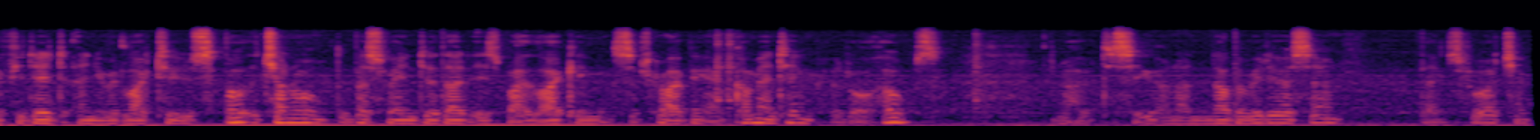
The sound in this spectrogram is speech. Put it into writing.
If you did and you would like to support the channel, the best way to do that is by liking, subscribing and commenting. It all helps. And I hope to see you on another video soon. Thanks for watching.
